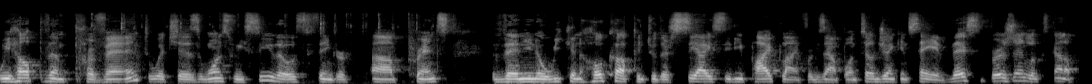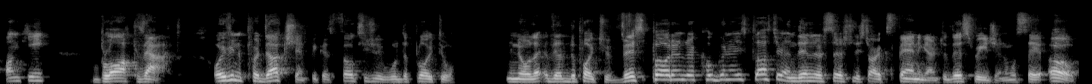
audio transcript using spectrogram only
We help them prevent, which is once we see those fingerprints, uh, then you know we can hook up into their CI/CD pipeline, for example, until Jenkins say this version looks kind of funky, block that, or even production because folks usually will deploy to, you know, they'll deploy to this pod in their Kubernetes cluster, and then they'll essentially start expanding out to this region. We'll say, oh,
